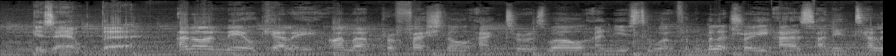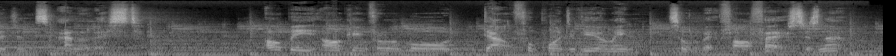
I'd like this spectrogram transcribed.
is out there. And I'm Neil Kelly. I'm a professional actor as well and used to work for the military as an intelligence analyst. I'll be arguing from a more doubtful point of view. I mean, it's all a bit far fetched, isn't it?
